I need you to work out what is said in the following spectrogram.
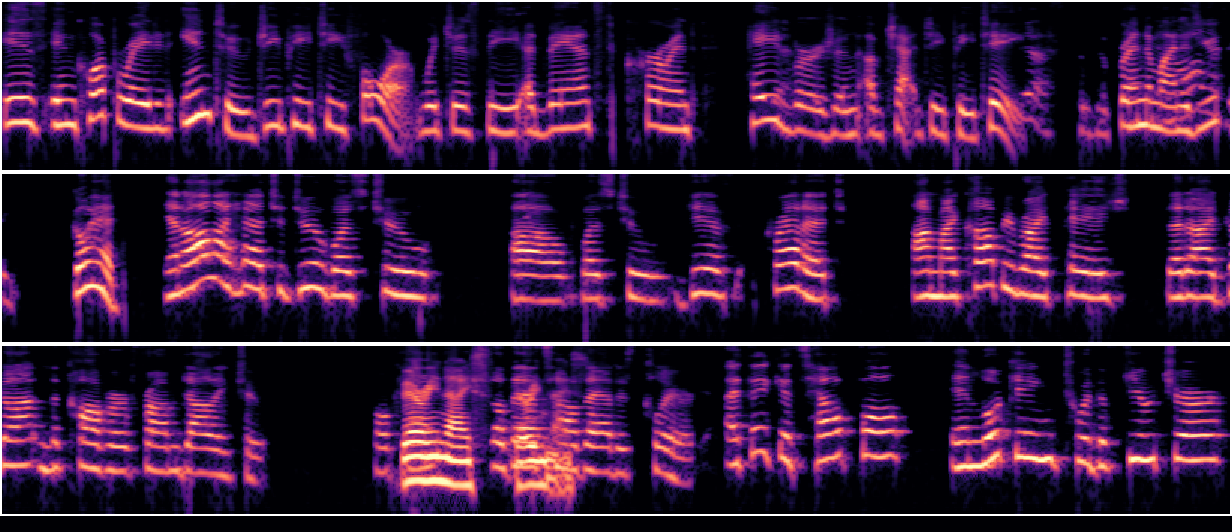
is incorporated into GPT-4, which is the advanced current paid Yeah. version of Chat GPT. Yes. A friend of mine is using. Go ahead. And all I had to do was to uh, was to give credit on my copyright page that I'd gotten the cover from DALL-E 2. Okay. Very nice. So that's how that is clear. I think it's helpful in looking toward the future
